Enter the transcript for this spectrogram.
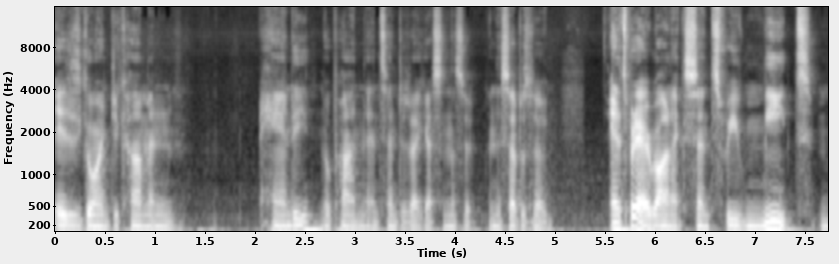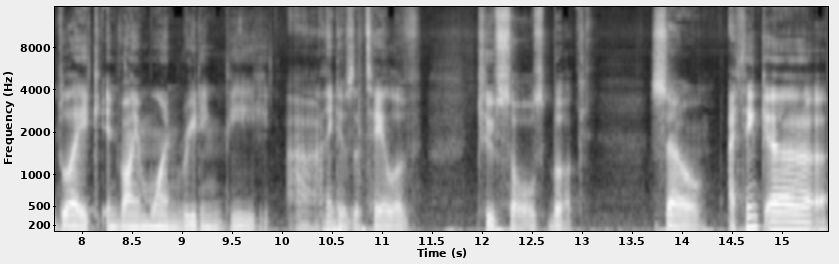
is going to come in handy, no pun intended, I guess, in this in this episode. And it's pretty ironic since we meet Blake in Volume One reading the, uh, I think it was the Tale of Two Souls book. So I think uh,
